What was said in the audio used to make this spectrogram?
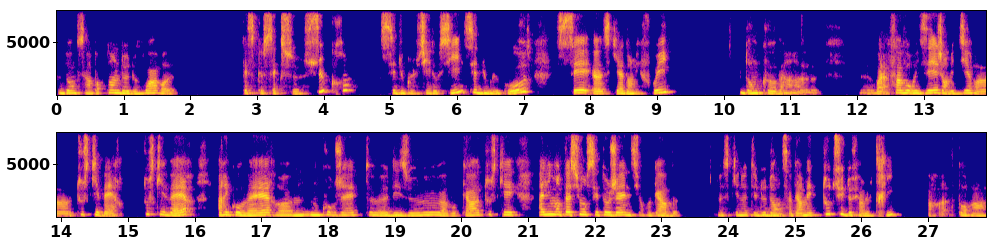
Donc, c'est important de, voir qu'est-ce que c'est que ce sucre. C'est du glucide aussi, c'est du glucose, c'est ce qu'il y a dans les fruits. Donc, ben, voilà, favoriser, j'ai envie de dire, tout ce qui est vert, tout ce qui est vert, haricots verts, euh, une courgette, euh, des œufs, avocats, tout ce qui est alimentation cétogène, si on regarde euh, ce qui est noté dedans, ça permet tout de suite de faire le tri par rapport à,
